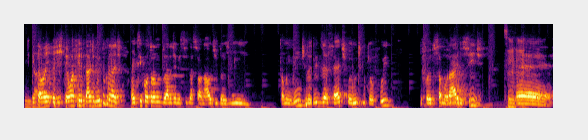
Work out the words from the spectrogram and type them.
Então a gente tem uma afinidade muito grande. A gente se encontrou no duelo de MCs nacional de 2000, estamos em 20, 2017 foi o último que eu fui, que foi o do Samurai, do Cid. Sim. É,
